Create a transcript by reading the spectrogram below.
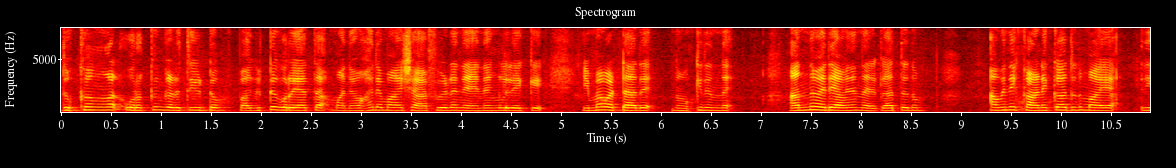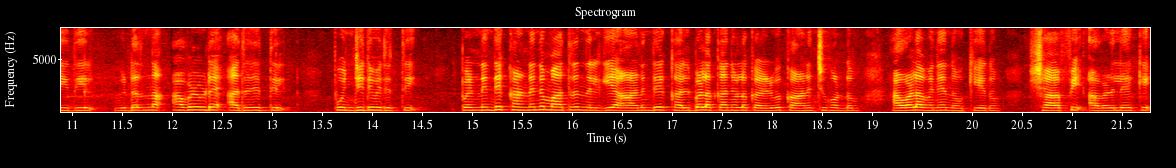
ദുഃഖങ്ങൾ ഉറക്കം കെടുത്തിയിട്ടും പകിട്ട് കുറയാത്ത മനോഹരമായ ഷാഫിയുടെ നയനങ്ങളിലേക്ക് ഇമ വെട്ടാതെ നോക്കി നിന്ന് അന്ന് വരെ അവന് നൽകാത്തതും അവനെ കാണിക്കാത്തതുമായ രീതിയിൽ വിടർന്ന അവളുടെ അതിരത്തിൽ പുഞ്ചിരി വരുത്തി. പെണ്ണിന്റെ കണ്ണിന് മാത്രം നൽകിയ ആണിന്റെ കൽബളക്കാനുള്ള കഴിവ് കാണിച്ചുകൊണ്ടും അവൾ അവനെ നോക്കിയതും ഷാഫി അവളിലേക്ക്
